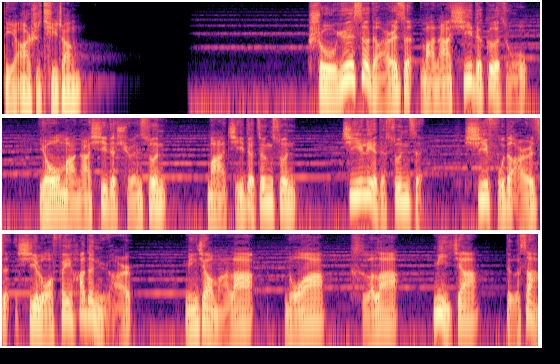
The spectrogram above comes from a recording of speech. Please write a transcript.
第二十七章，属约瑟的儿子马拿西的各族，有马拿西的玄孙，马吉的曾孙，基列的孙子，西弗的儿子希罗菲哈的女儿，名叫马拉、挪阿、荷拉、密加、德萨。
